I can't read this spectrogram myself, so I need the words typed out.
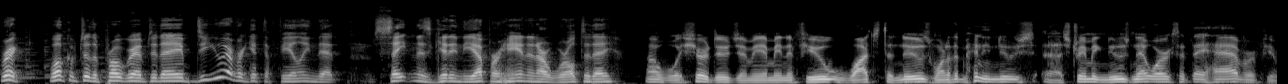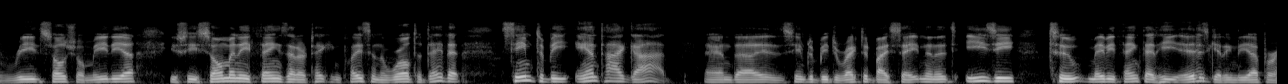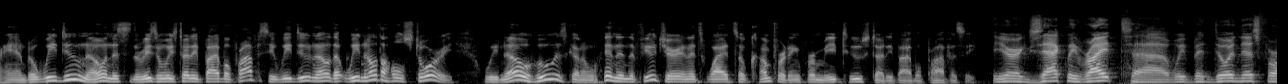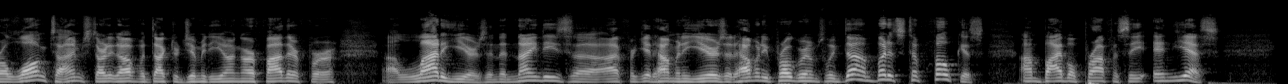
Rick, welcome to the program today. Do you ever get the feeling that Satan is getting the upper hand in our world today? Oh, we sure do, Jimmy. I mean, if you watch the news, one of the many news uh, streaming news networks that they have, or if you read social media, you see so many things that are taking place in the world today that seem to be anti God and uh, seem to be directed by Satan. And it's easy to maybe think that he is getting the upper hand, but we do know, and this is the reason we study Bible prophecy, we do know that we know the whole story. We know who is going to win in the future, and it's why it's so comforting for me to study Bible prophecy. You're exactly right. Uh, we've been doing this for a long time, started off with Dr. Jimmy DeYoung, our father, for a lot of years. In the 90s, uh, I forget how many years and how many programs we've done, but it's to focus on Bible prophecy. And yes,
